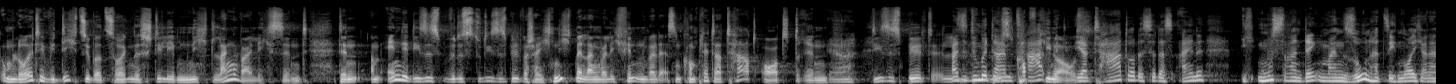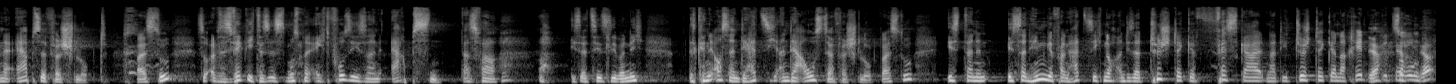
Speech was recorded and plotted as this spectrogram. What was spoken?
um Leute wie dich zu überzeugen, dass Stillleben nicht langweilig sind. Denn am Ende dieses, würdest du dieses Bild wahrscheinlich nicht mehr langweilig finden, weil da ist ein kompletter Tatort drin. Ja. Dieses Bild äh, Also du mit deinem Tat, Kopfkino mit, aus. ja, Tatort ist ja das eine. Ich muss daran denken, mein Sohn hat sich neulich an einer Erbse verschluckt. Weißt du? So, aber das ist wirklich, das ist, muss man echt vorsichtig sein. Erbsen. Das war, oh, ich erzähl's lieber nicht. Das kann ja auch sein, der hat sich an der Auster verschluckt, weißt du? Ist dann, in, ist dann hingefallen, hat sich noch an dieser Tischdecke festgehalten, hat die Tischdecke nach hinten Ja, gezogen, ja, ja.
